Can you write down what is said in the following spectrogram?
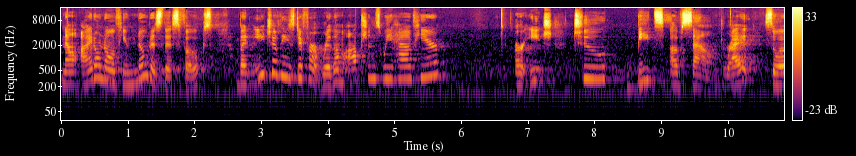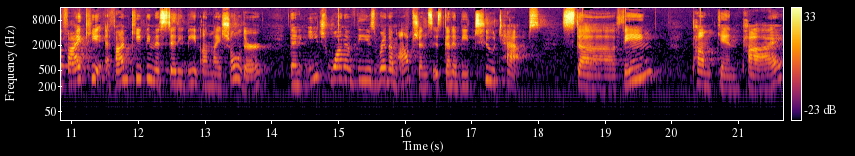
Now, I don't know if you noticed this, folks, but each of these different rhythm options we have here are each two beats of sound, right? So if I keep if I'm keeping the steady beat on my shoulder, then each one of these rhythm options is going to be two taps. Stuffing, pumpkin pie,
